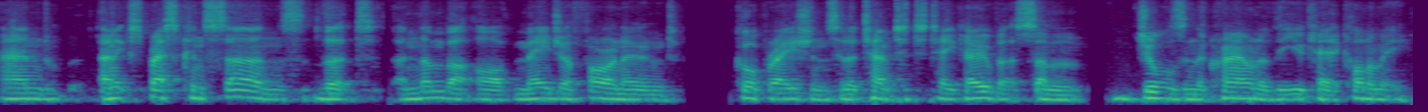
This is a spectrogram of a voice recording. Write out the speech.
and, and expressed concerns that a number of major foreign owned corporations had attempted to take over some jewels in the crown of the UK economy.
